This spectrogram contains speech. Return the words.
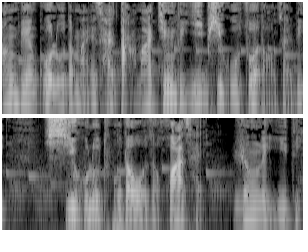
旁边过路的买菜大妈惊得一屁股坐倒在地，西葫芦、土豆子、花菜扔了一地。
